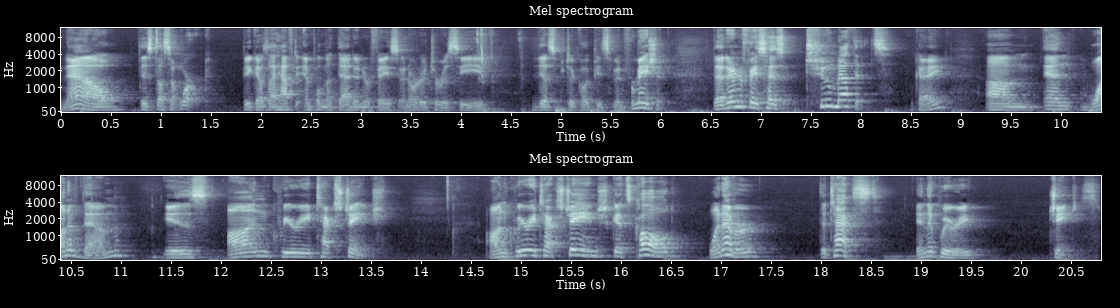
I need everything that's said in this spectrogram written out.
now this doesn't work because I have to implement that interface in order to receive this particular piece of information. That interface has two methods, okay? Um, and one of them is on query text change. On query text change gets called whenever the text in the query changes.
